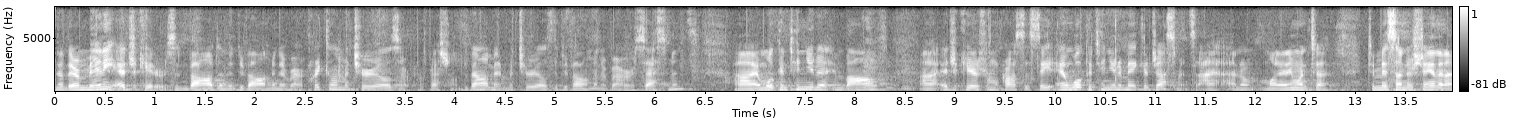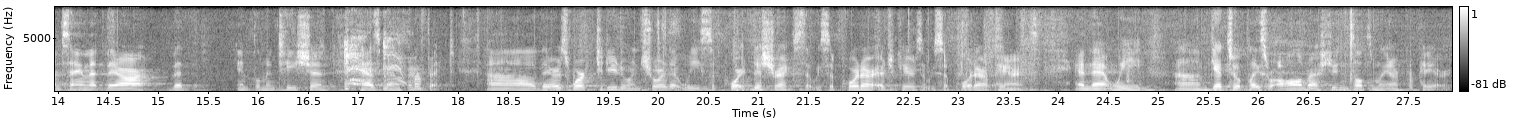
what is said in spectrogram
Now, there are many educators involved in the development of our curriculum materials, our professional development materials, the development of our assessments. Uh, and we'll continue to involve uh, educators from across the state, and we'll continue to make adjustments. I, I don't want anyone to, to misunderstand that I'm saying that there are that implementation has been perfect. Uh, there's work to do to ensure that we support districts, that we support our educators, that we support our parents, and that we um, get to a place where all of our students ultimately are prepared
